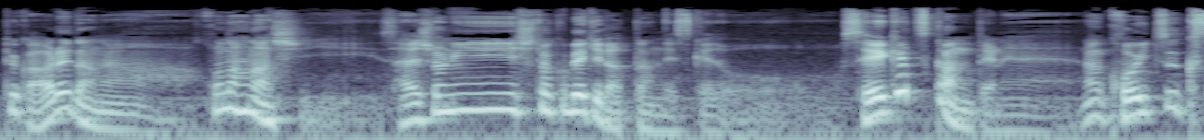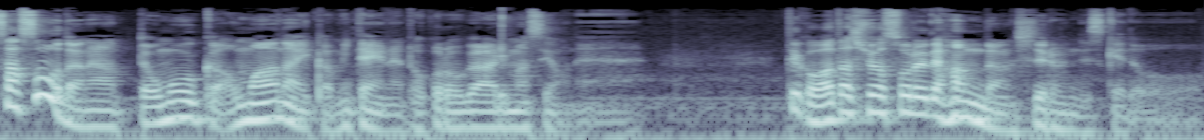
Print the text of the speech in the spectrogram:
てかあれだな、この話、最初にしとくべきだったんですけど、清潔感ってね、なんかこいつ臭そうだなって思うか思わないかみたいなところがありますよね。てか私はそれで判断してるんですけど、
